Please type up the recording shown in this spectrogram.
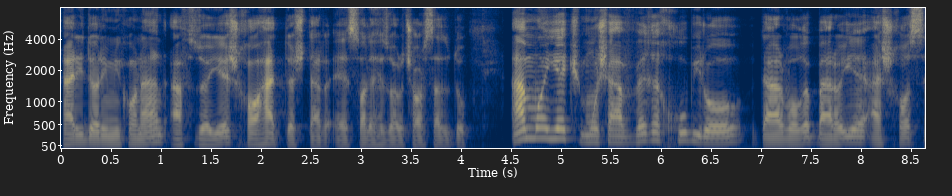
خریداری می‌کنند افزایش خواهد داشت در سال 1402 اما یک مشوق خوبی رو در واقع برای اشخاص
